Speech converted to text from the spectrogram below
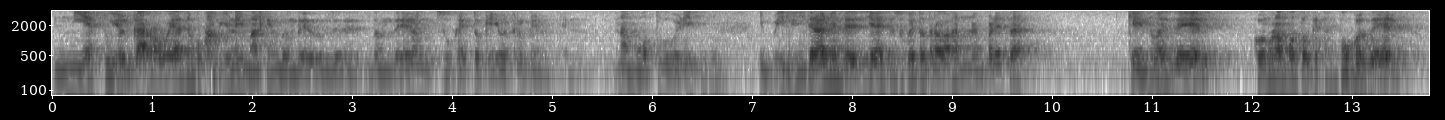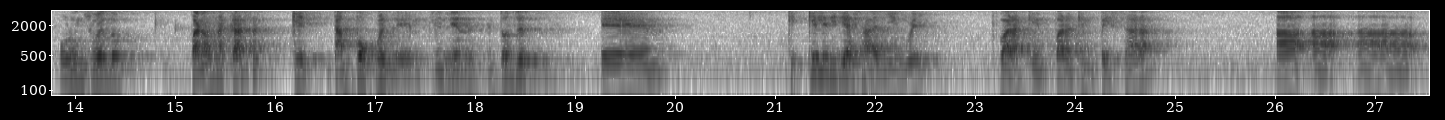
ni es tuyo el carro, güey. Hace poco vi una imagen donde, donde, donde era un sujeto que iba, creo que en, en una moto Uber Eats. Y, y literalmente decía, este sujeto trabaja en una empresa que no es de él, con una moto que tampoco es de él, por un sueldo para una casa que tampoco es de él, ¿me Sí. entiendes? Entonces, eh, ¿qué, qué le dirías a alguien, güey, para que, para que empezara a, a- a-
